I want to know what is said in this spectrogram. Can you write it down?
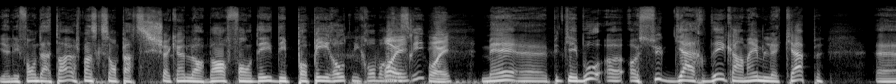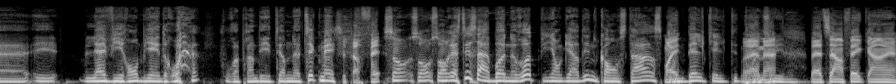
il y a les fondateurs, je pense qu'ils sont partis chacun de leur bord fonder des pas pires autres microbrasseries. Oui, oui. Mais euh, Pete Caribou a, a su garder quand même le cap euh, et l'aviron bien droit, pour reprendre des termes nautiques. Mais parfait. ils sont, sont- sont restés sur la bonne route puis ils ont gardé une constance puis Ouais. une belle qualité de Vraiment. produit. Ben, en fait, quand. euh,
